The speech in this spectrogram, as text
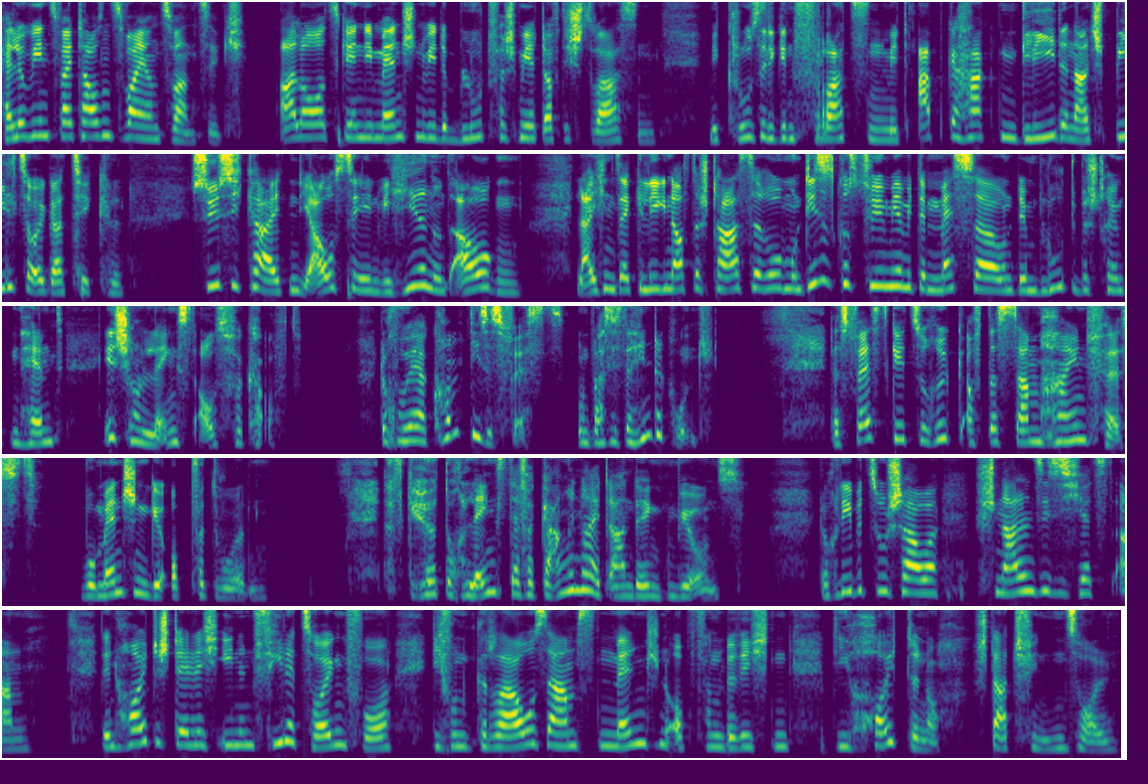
Halloween 2022. Allerorts gehen die Menschen wieder blutverschmiert auf die Straßen, mit gruseligen Fratzen, mit abgehackten Gliedern als Spielzeugartikel. Süßigkeiten, die aussehen wie Hirn und Augen. Leichensäcke liegen auf der Straße rum und dieses Kostüm hier mit dem Messer und dem blutüberströmten Hemd ist schon längst ausverkauft. Doch woher kommt dieses Fest und was ist der Hintergrund? Das Fest geht zurück auf das Samhain-Fest, wo Menschen geopfert wurden. Das gehört doch längst der Vergangenheit an, denken wir uns. Doch liebe Zuschauer, schnallen Sie sich jetzt an. Denn heute stelle ich Ihnen viele Zeugen vor, die von grausamsten Menschenopfern berichten, die heute noch stattfinden sollen.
